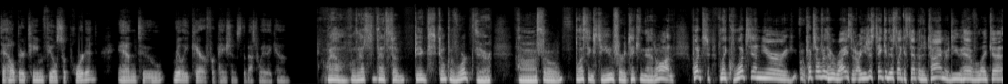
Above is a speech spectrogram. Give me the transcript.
to help their team feel supported and to really care for patients the best way they can. Wow, well that's that's a big scope of work there. Uh, so blessings to you for taking that on. What's like what's in your what's over the horizon? Are you just taking this like a step at a time, or do you have like uh,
